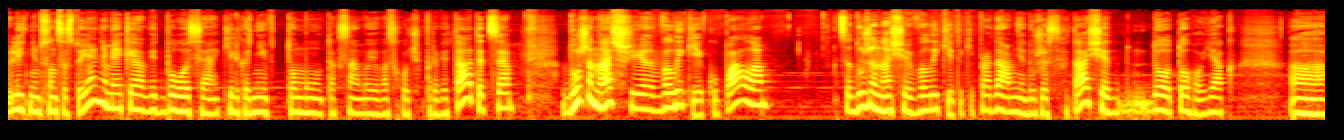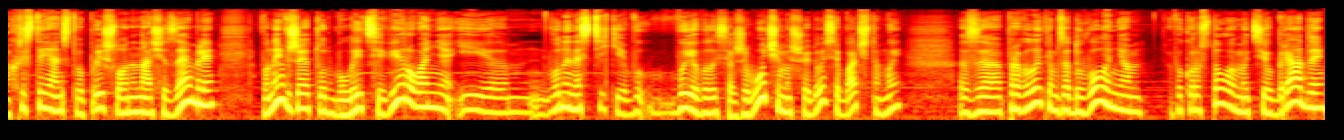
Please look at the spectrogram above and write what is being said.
літнім сонцестоянням, яке відбулося кілька днів тому, так само я вас хочу привітати. Це дуже наші великі купала. Це дуже наші великі, такі прадавні, дуже свята ще до того, як е, християнство прийшло на наші землі. Вони вже тут були ці вірування, і ем, вони настільки виявилися живучими, що й досі, бачите, ми з превеликим задоволенням використовуємо ці обряди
